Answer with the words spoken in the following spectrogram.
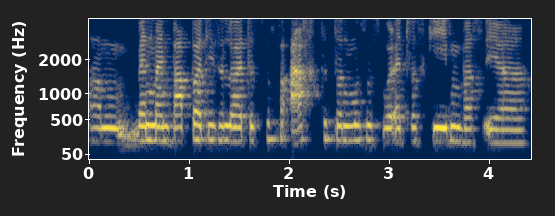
ähm, wenn mein Papa diese Leute so verachtet, dann muss es wohl etwas geben, was er,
